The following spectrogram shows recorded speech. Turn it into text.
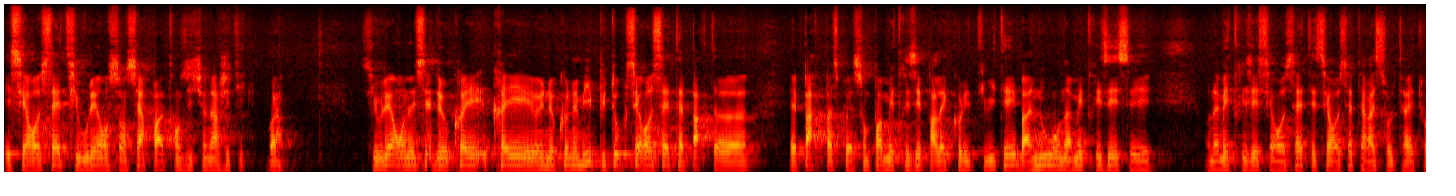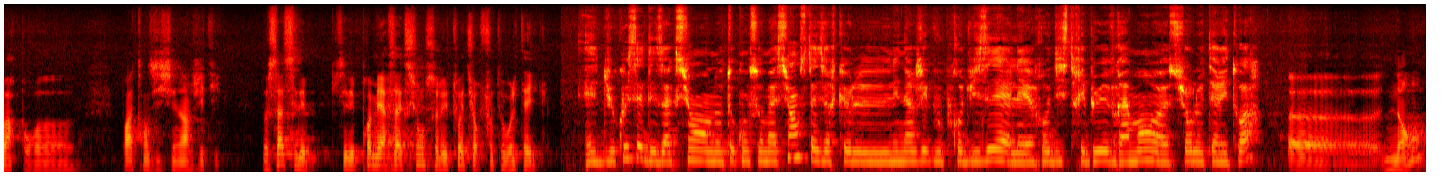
et ces recettes, si vous voulez, on s'en sert pour la transition énergétique. Voilà. Si vous voulez, on essaie de créer, créer une économie plutôt que ces recettes elles partent elles partent parce qu'elles sont pas maîtrisées par les collectivités. Bah, nous, on a maîtrisé ces, on a maîtrisé ces recettes et ces recettes elles restent sur le territoire pour euh, pour la transition énergétique. Donc ça, c'est les, les premières actions sur les toitures photovoltaïques. Et du coup, c'est des actions en autoconsommation, c'est-à-dire que l'énergie que vous produisez, elle est redistribuée vraiment euh, sur le territoire? Euh, Non,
